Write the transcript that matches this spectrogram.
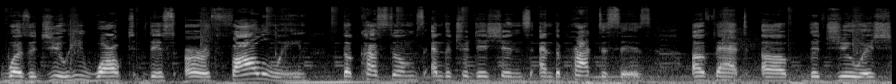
was a Jew. He walked this earth following the customs and the traditions and the practices of that of the Jewish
